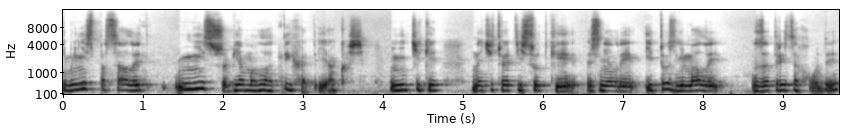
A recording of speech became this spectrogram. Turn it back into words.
І мені спасали ніс, щоб я могла дихати якось. Мені тільки на четвертій сутки зняли, і то знімали за три заходи.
